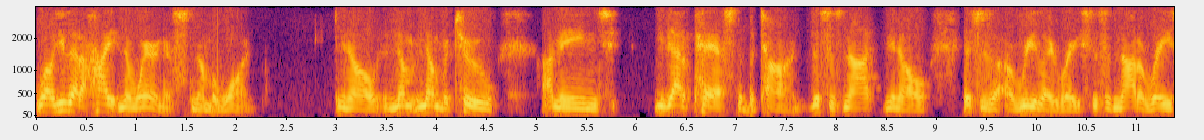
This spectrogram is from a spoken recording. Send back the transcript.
Well, you got to heighten awareness. Number one, you know. Num- number two, I mean, you got to pass the baton. This is not, you know, this is a, relay race. This is not a race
